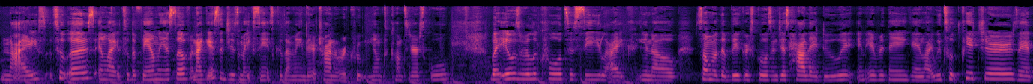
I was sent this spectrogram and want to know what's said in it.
nice to us and like to the family and stuff. And I guess it just makes sense because I mean they're trying to recruit him to come to their school. But it was really cool to see like, you know, some of the bigger schools and just how they do it and everything. And like we took pictures and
